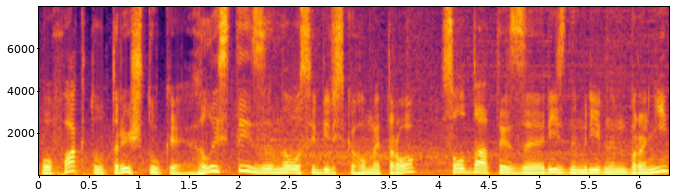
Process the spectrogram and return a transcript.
По факту три штуки: глисти з новосибірського метро, солдати з різним рівнем броні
